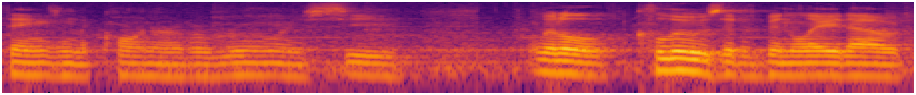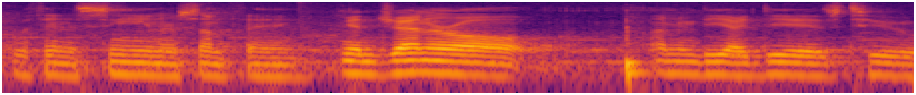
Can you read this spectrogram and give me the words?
things in the corner of a room or you see little clues that have been laid out within a scene or something. In general, I mean, the idea is to,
